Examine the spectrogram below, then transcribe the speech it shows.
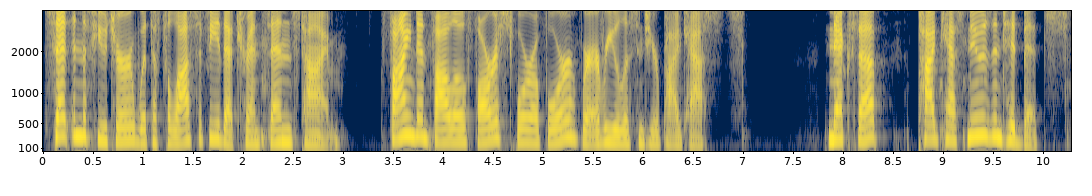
Set in the future with a philosophy that transcends time. Find and follow Forest 404 wherever you listen to your podcasts. Next up, podcast news and tidbits.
